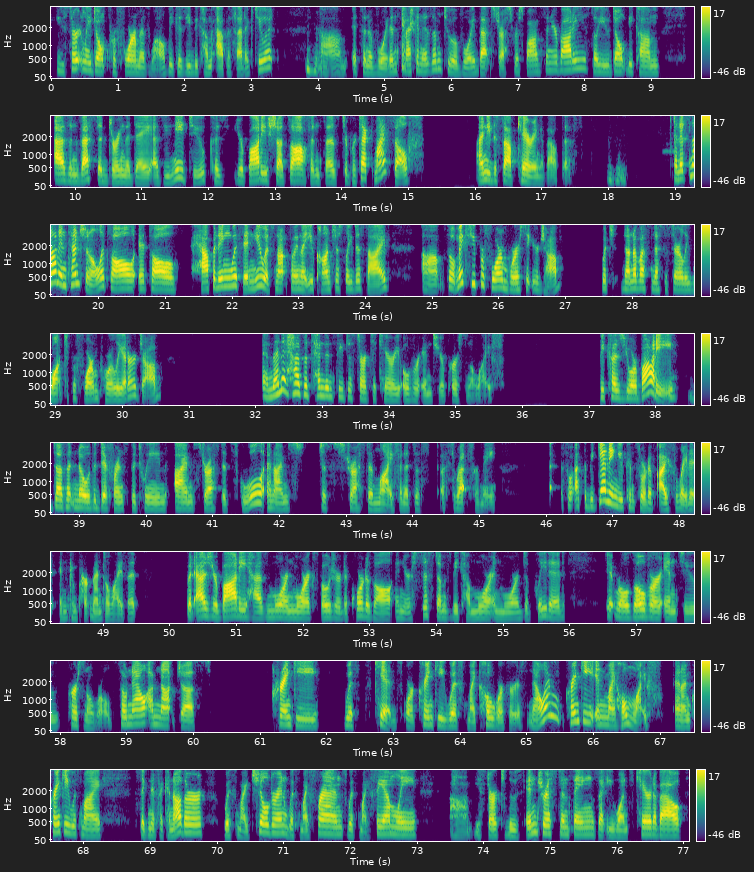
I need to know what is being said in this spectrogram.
you certainly don't perform as well because you become apathetic to it. Mm-hmm. Um, it's an avoidance mechanism to avoid that stress response in your body. So you don't become as invested during the day as you need to because your body shuts off and says, to protect myself, I need to stop caring about this. Mm-hmm. And it's not intentional. It's all, it's all happening within you. It's not something that you consciously decide. Um, so it makes you perform worse at your job which none of us necessarily want to perform poorly at our job. And then it has a tendency to start to carry over into your personal life because your body doesn't know the difference between I'm stressed at school and I'm just stressed in life and it's a, th- a threat for me. So at the beginning, you can sort of isolate it and compartmentalize it. But as your body has more and more exposure to cortisol and your systems become more and more depleted, it rolls over into personal world. So now I'm not just cranky with kids or cranky with my coworkers. Now I'm cranky in my home life and I'm cranky with my significant other, with my children, with my friends, with my family. Um, you start to lose interest in things that you once cared about.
